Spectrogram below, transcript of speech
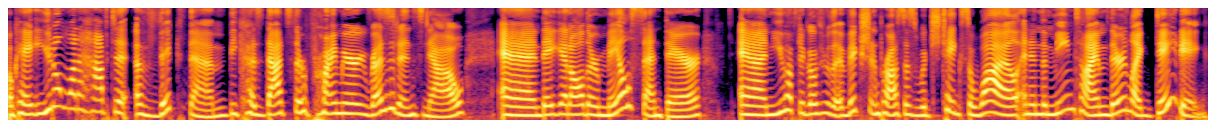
Okay. You don't want to have to evict them because that's their primary residence now and they get all their mail sent there and you have to go through the eviction process, which takes a while. And in the meantime, they're like dating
